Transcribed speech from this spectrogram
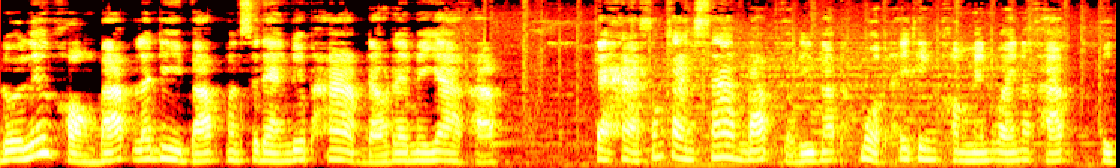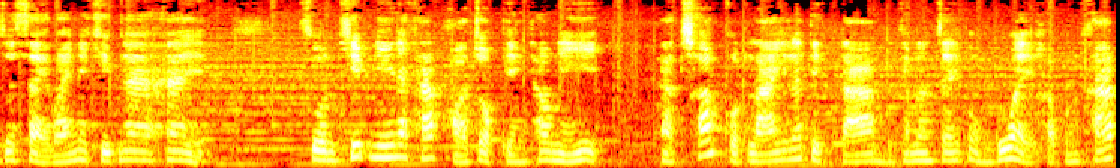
โดยเรื่องของ buff และ debuff มันแสดงด้วยภาพเดาได้ไม่ยากครับ แต่หากต้องการทราบ buff กับ debuff ทั้งหมดให้ทิ้งคอมเมนต์ไว้นะครับหรือจะใส่ไว้ในคลิปหน้าให้ ส่วนคลิปนี้นะครับขอจบเพียงเท่านี้ หากชอบกดไลค์และติดตามเป็นกำลังใจให้ผมด้วยขอบคุณครับ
